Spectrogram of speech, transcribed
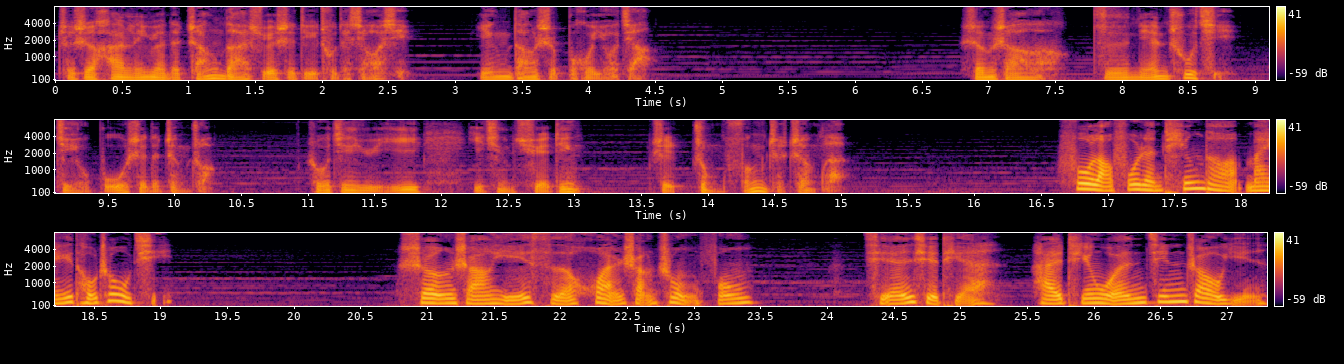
这是翰林院的张大学士递出的消息，应当是不会有假。圣上自年初起就有不适的症状，如今御医已经确定是中风之症了。”傅老夫人听得眉头皱起。圣上疑似患上中风，前些天还听闻金兆尹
